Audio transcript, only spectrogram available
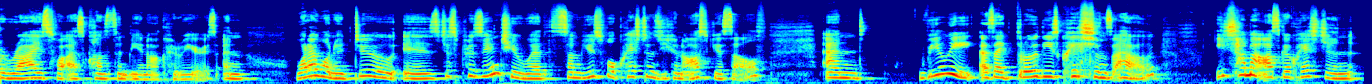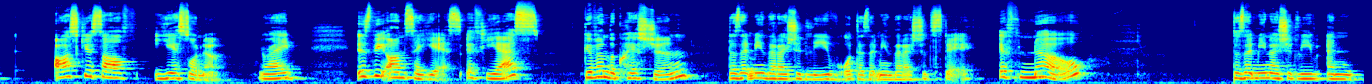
arise for us constantly in our careers. And what I want to do is just present you with some useful questions you can ask yourself. And really, as I throw these questions out, each time I ask a question, ask yourself yes or no, right? Is the answer yes? If yes, given the question, does it mean that I should leave or does it mean that I should stay? If no, does it mean I should leave and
